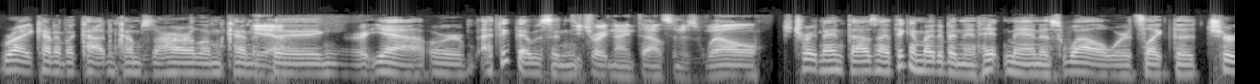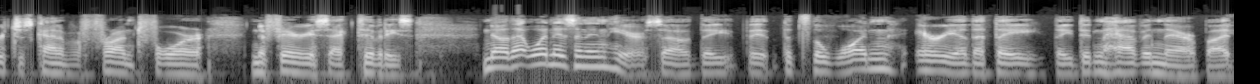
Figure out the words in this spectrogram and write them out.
Right, kind of a Cotton Comes to Harlem kind of Yeah. thing, or yeah, or I think that was in Detroit 9000 as well. Detroit 9000. I think it might have been in Hitman as well, where it's like the church is kind of a front for nefarious activities. No, that one isn't in here. So they, they that's the one area that they they didn't have in there, but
